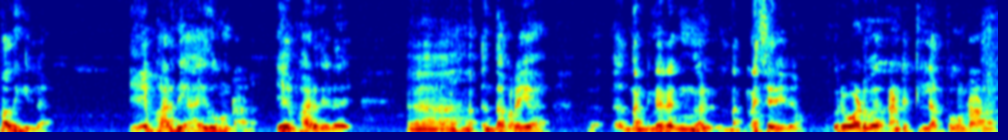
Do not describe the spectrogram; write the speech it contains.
സാധിക്കില്ല. ജയഭാരതി ആയതുകൊണ്ടാണ്. ജയഭാരതിയുടെ എന്താ പറയുക നഗ്നരംഗങ്ങൾ നഗ്ന ശരീരം ഒരുപാട് പേർ കണ്ടിട്ടില്ലാത്തത് കൊണ്ടാണ്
